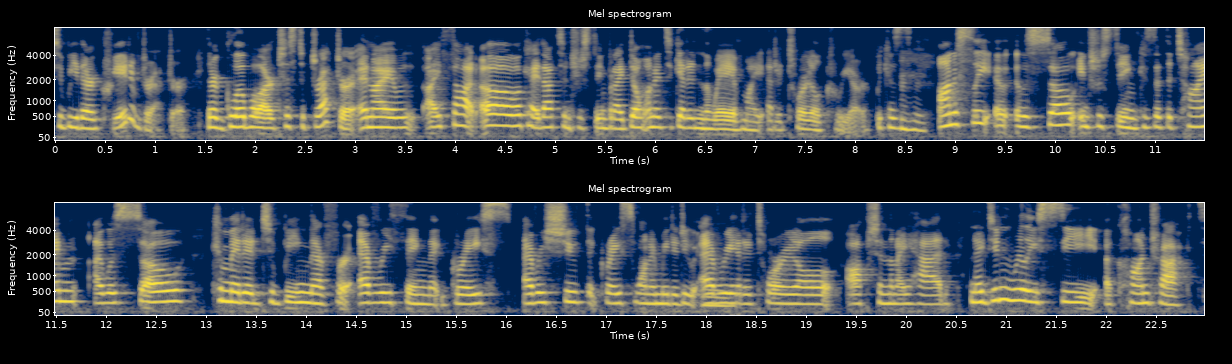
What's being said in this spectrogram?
to be their creative director, their global artistic director. And I I thought, oh, okay, that's interesting, but I don't want it to get in the way of my editorial career because mm-hmm. honestly, it, it was so interesting because at the time I was so committed to being there for everything that Grace, every shoot that Grace wanted me to do, every mm. editorial option that I had. And I didn't really see a contract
